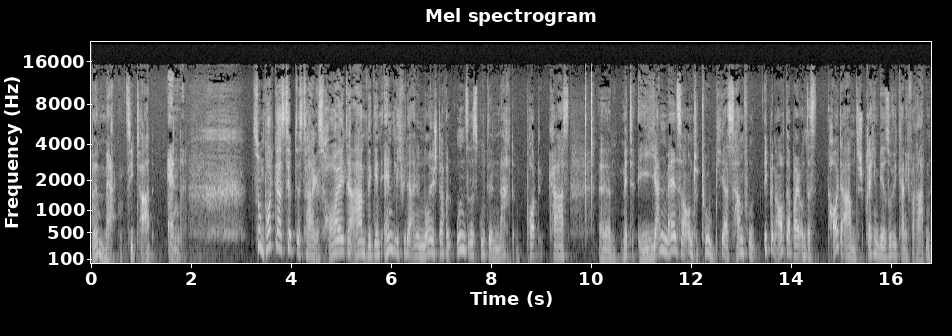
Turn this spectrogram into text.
bemerken. Zitat Ende. Zum Podcast-Tipp des Tages. Heute Abend beginnt endlich wieder eine neue Staffel unseres Gute Nacht Podcasts äh, mit Jan Melzer und Tobias Hanf. Und ich bin auch dabei. Und das, heute Abend sprechen wir, so wie kann ich verraten,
